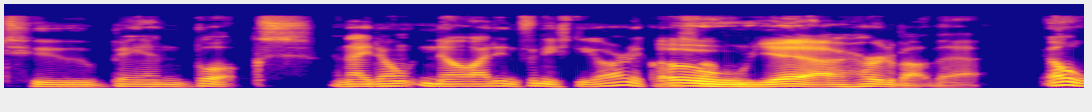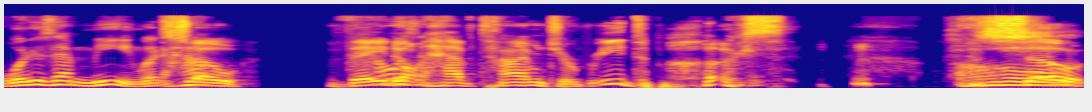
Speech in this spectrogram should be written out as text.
to ban books, and I don't know. I didn't finish the article. Oh I'm- yeah, I heard about that. oh, what does that mean? What? how- so they how don't have time to read the books. Oh, so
